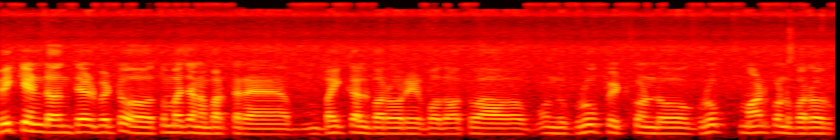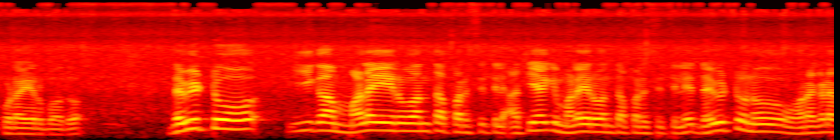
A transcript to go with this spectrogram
ವೀಕೆಂಡ್ ಅಂತ ಹೇಳ್ಬಿಟ್ಟು ತುಂಬ ಜನ ಬರ್ತಾರೆ. ಬೈಕಲ್ಲಿ ಬರೋರು ಇರ್ಬೋದು ಅಥವಾ ಒಂದು ಗ್ರೂಪ್ ಇಟ್ಕೊಂಡು ಗ್ರೂಪ್ ಮಾಡ್ಕೊಂಡು ಬರೋರು ಕೂಡ ಇರ್ಬೋದು. ದಯವಿಟ್ಟು ಈಗ ಮಳೆ ಇರುವಂಥ ಪರಿಸ್ಥಿತಿಲಿ, ಅತಿಯಾಗಿ ಮಳೆ ಇರುವಂಥ ಪರಿಸ್ಥಿತಿಲಿ ದಯವಿಟ್ಟು ನೀವು ಹೊರಗಡೆ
